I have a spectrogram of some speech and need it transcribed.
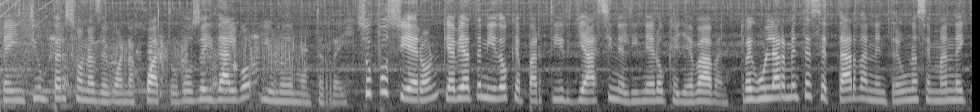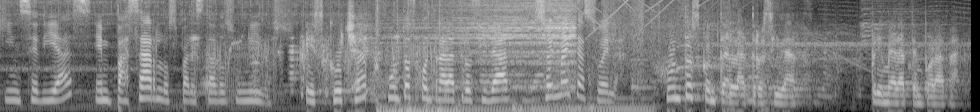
21 personas de Guanajuato, dos de Hidalgo y uno de Monterrey. Supusieron que había tenido que partir ya sin el dinero que llevaban. Regularmente se tardan entre una semana y 15 días en pasarlos para Estados Unidos. Escucha Juntos contra la atrocidad. Soy Maite Azuela. Juntos contra la Atrocidad. Primera temporada.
